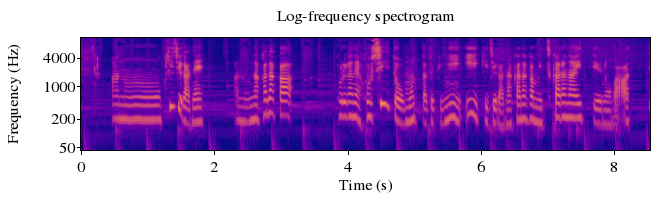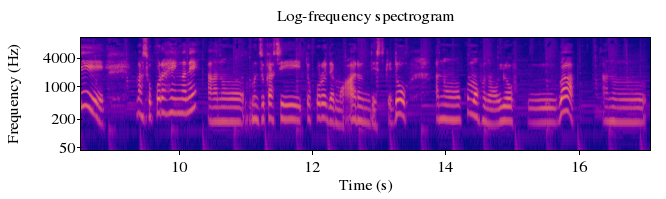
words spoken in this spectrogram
あの生地がね、あの、なかなかこれがね欲しいと思った時にいい生地がなかなか見つからないっていうのがあってまあそこら辺がねあの難しいところでもあるんですけどあのコモフのお洋服はあの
